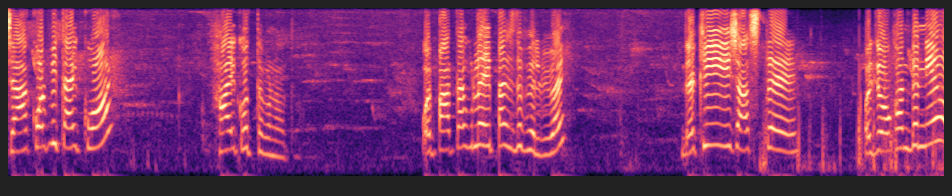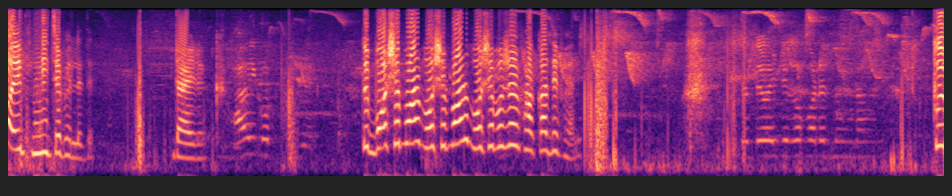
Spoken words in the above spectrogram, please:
যা করবি তাই কর। হাই করতে হবে না তো। ওই পাতাগুলো এই পাশ দিয়ে ফেলবি ভাই। দেখিস আসতে। ওই যে ওখান থেকে নিয়ে ওই নিচে ফেলে দে। ডাইরেক্ট তুই বসে পড় বসে পড় বসে বসে ওই ফাঁকা দিয়ে ফেল। হয়। তুই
